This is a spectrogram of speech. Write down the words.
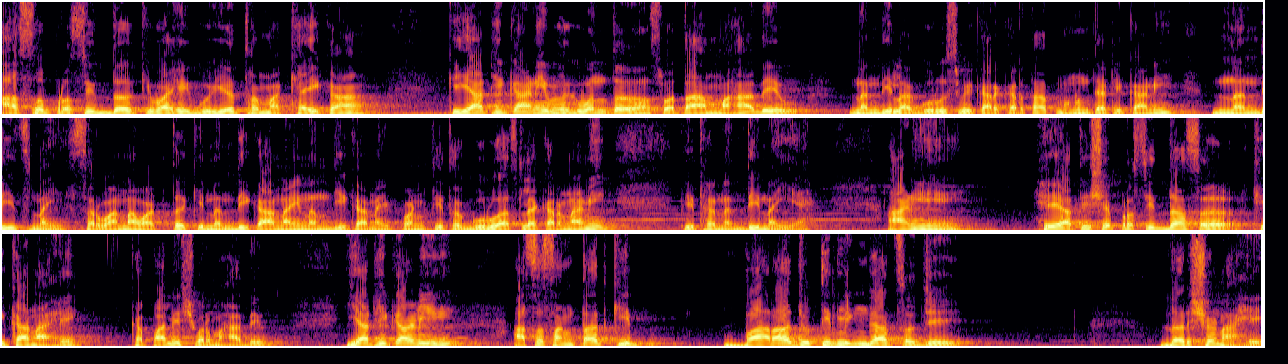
असं प्रसिद्ध किंवा हे गुह्यथम आख्यायिका की या ठिकाणी भगवंत स्वतः महादेव नंदीला गुरु स्वीकार करतात म्हणून त्या ठिकाणी नंदीच नाही. सर्वांना वाटतं की नंदी का नाही नंदी का नाही पण तिथं गुरु असल्याकारणाने तिथं नंदी नाही आहे. आणि हे अतिशय प्रसिद्ध असं ठिकाण आहे कपालेश्वर महादेव. या ठिकाणी असं सांगतात की बारा ज्योतिर्लिंगाचं जे दर्शन आहे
